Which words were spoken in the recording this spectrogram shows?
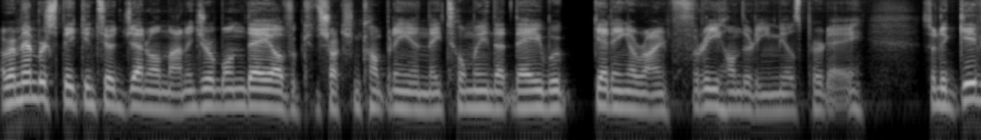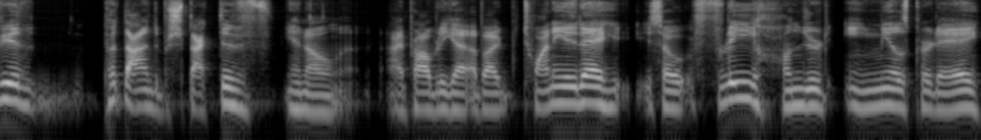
I remember speaking to a general manager one day of a construction company, and they told me that they were getting around three hundred emails per day. So to give you put that into perspective, you know, I probably get about twenty a day. So three hundred emails per day.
